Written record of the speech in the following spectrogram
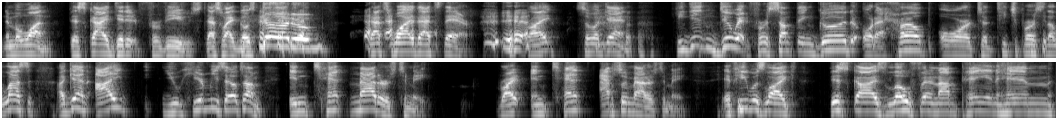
Number one, this guy did it for views. That's why it goes, got him. That's why that's there, Yeah. right? So again, he didn't do it for something good or to help or to teach a person a lesson. Again, I you hear me say all the time, intent matters to me, right? Intent absolutely matters to me. If he was like, this guy's loafing and I'm paying him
